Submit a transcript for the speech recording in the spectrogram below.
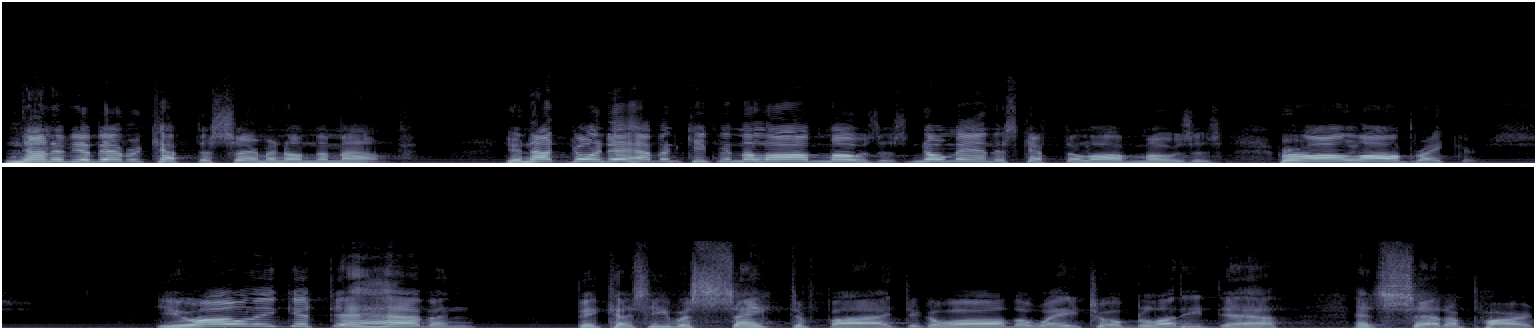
None of you have ever kept the Sermon on the Mount. You're not going to heaven keeping the law of Moses. No man has kept the law of Moses. We're all lawbreakers. You only get to heaven because he was sanctified to go all the way to a bloody death and set apart.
